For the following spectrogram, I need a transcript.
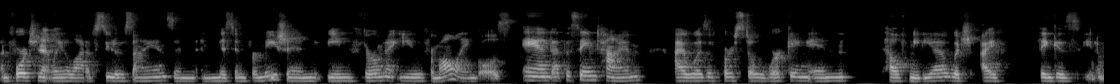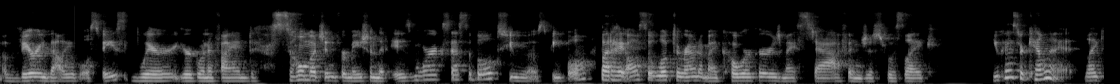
unfortunately a lot of pseudoscience and, and misinformation being thrown at you from all angles. And at the same time i was of course still working in health media which i think is you know a very valuable space where you're going to find so much information that is more accessible to most people. But i also looked around at my coworkers my staff and just was like you guys are killing it. Like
